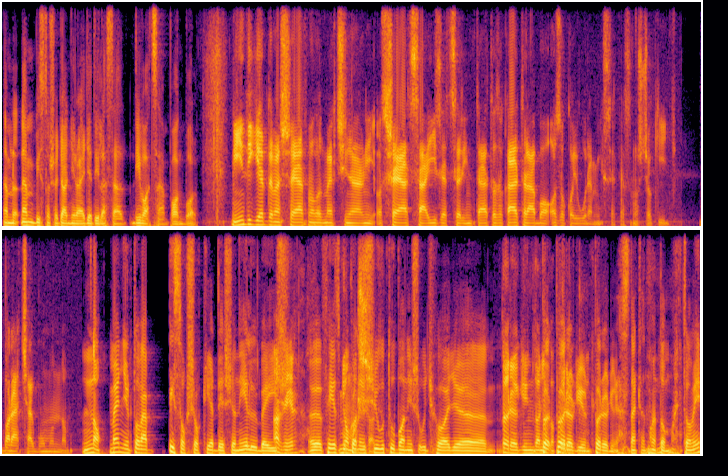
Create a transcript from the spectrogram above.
nem, nem biztos, hogy annyira egyedi leszel divat szempontból. Mindig érdemes saját magad megcsinálni, a saját szájízet szerint, tehát azok általában azok a jó remixek, ezt most csak így barátságból mondom. No, menjünk tovább piszok sok kérdés jön élőbe is. Azért. Facebookon nyomossad. és Youtube-on is, úgyhogy... Pörögjünk, Danika, pörögjünk. Pörögjünk, pörögjünk, ezt neked mondom majd, Tomi.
